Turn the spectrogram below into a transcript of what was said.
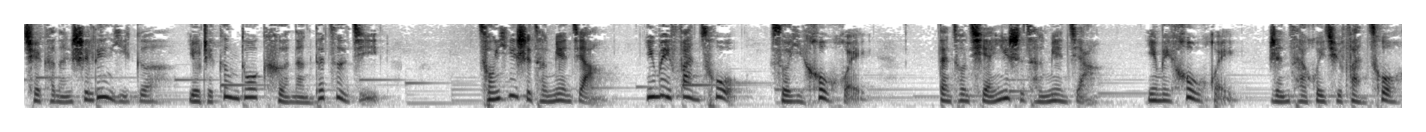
却可能是另一个有着更多可能的自己。从意识层面讲，因为犯错所以后悔；但从潜意识层面讲，因为后悔人才会去犯错。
